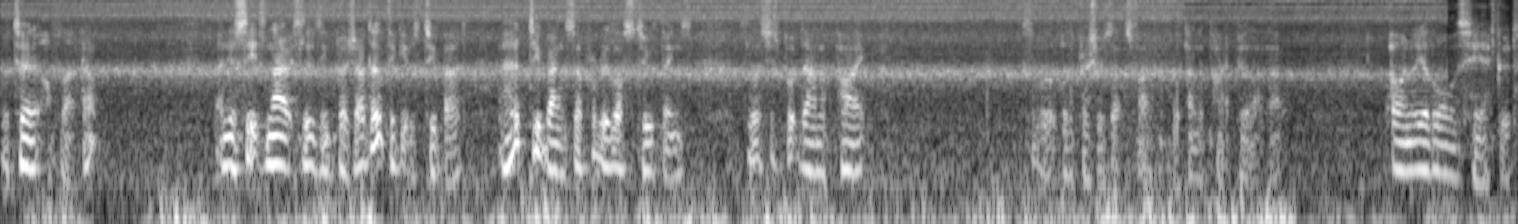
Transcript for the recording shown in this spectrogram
We'll turn it off like that. And you'll see it's now it's losing pressure. I don't think it was too bad. I heard two bangs, so I probably lost two things. So let's just put down a pipe. So what the pressure is, that's fine. Put down the pipe here like that. Oh, and the other one was here, good.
